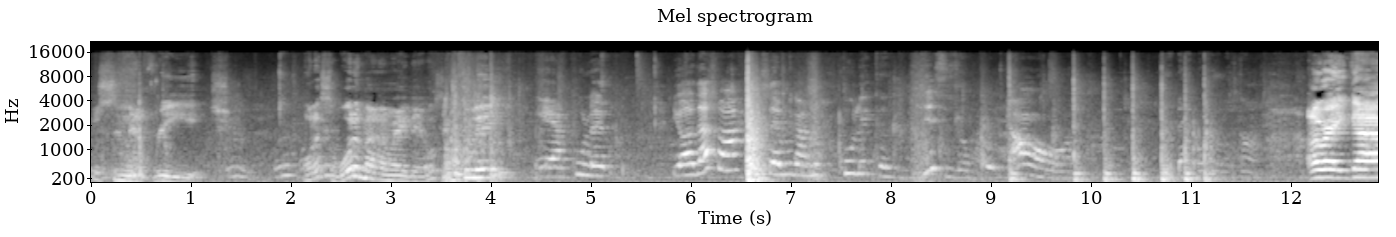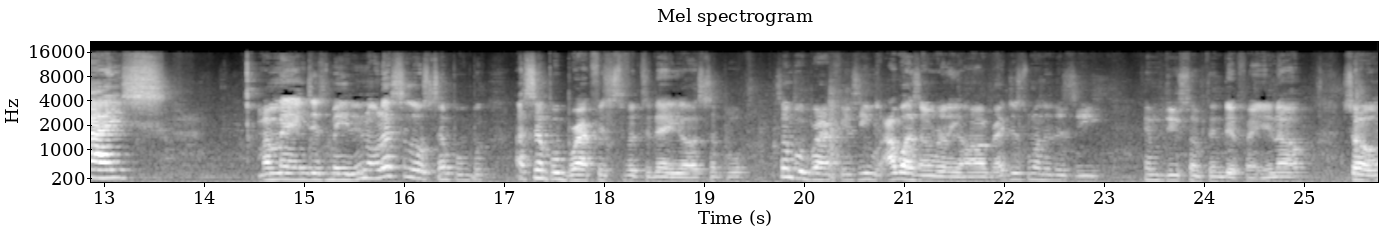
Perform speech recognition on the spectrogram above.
What's in that fridge? Oh, that's a watermelon right there. What's that Kool-Aid? yeah, Kool-Aid. Yo, that's why I said we got no Kool-Aid, because this is on my dog. The back of it was gone. All right, guys. My man just made it. You know, that's a little simple, a simple breakfast for today, y'all. Simple, simple breakfast. He, I wasn't really hungry. I just wanted to see him do something different, you know. So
